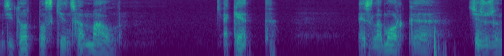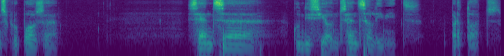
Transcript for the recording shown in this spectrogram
fins i tot pels qui ens fan mal. Aquest és l'amor que Jesús ens proposa, sense condicions, sense límits, per tots.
